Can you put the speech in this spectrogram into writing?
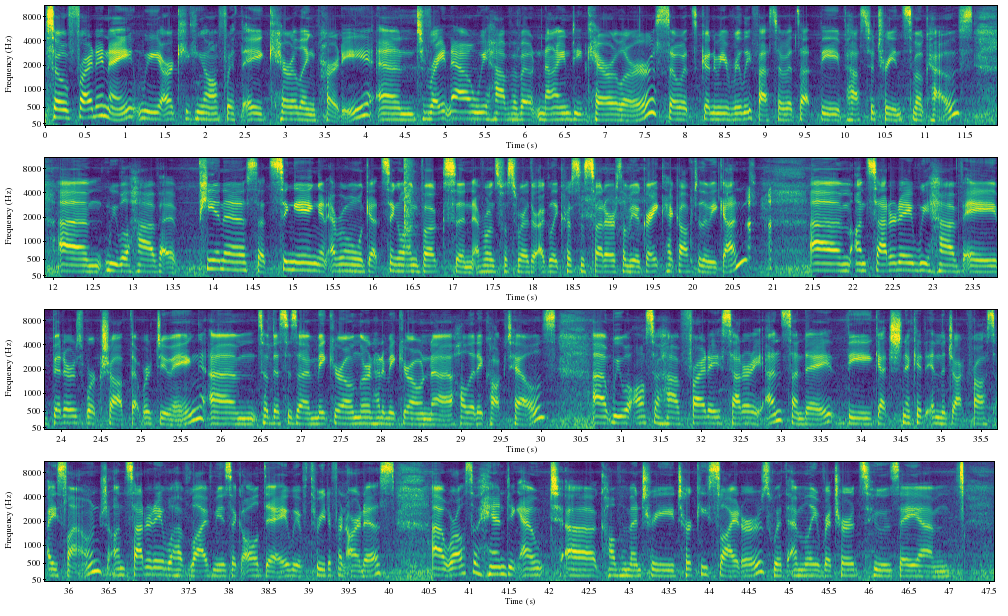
So Friday night we are kicking off with a caroling party and right now we have about 90 carolers so it's going to be really festive. It's at the Pastatrine Smokehouse. Um, we will have a pianist that's singing and everyone will get sing-along books and everyone's supposed to wear their ugly Christmas sweater so it'll be a great kickoff to the weekend. Um, on Saturday, we have a bitters workshop that we're doing. Um, so this is a make your own, learn how to make your own uh, holiday cocktails. Uh, we will also have Friday, Saturday, and Sunday the Get Shinnicked in the Jack Frost Ice Lounge. On Saturday, we'll have live music all day. We have three different artists. Uh, we're also handing out uh, complimentary turkey sliders with Emily Richards, who's a um,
